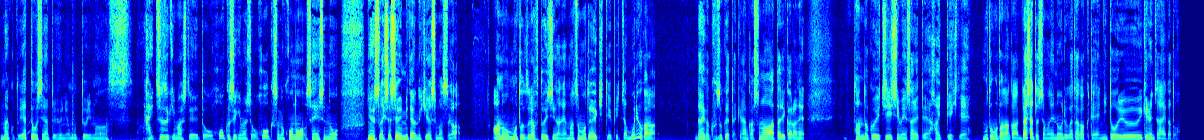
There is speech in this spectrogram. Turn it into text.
うまいことやってほしいなというふうに思っております。はい続きまして、えっと、ホークスいきましょう。ホークスのこの選手のニュースは久しぶりに見たような気がしますが。あの元ドラフト1位のね松本裕樹っていうピッチャー盛岡大学附属やったっけ？なんかその辺りからね単独1位指名されて入ってきてもともとなんか打者としてもね能力が高くて二刀流いけるんじゃないかと。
